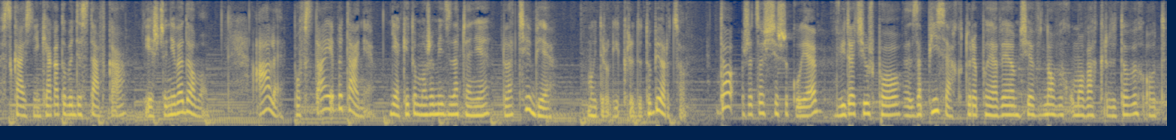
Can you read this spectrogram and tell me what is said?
wskaźnik, jaka to będzie stawka, jeszcze nie wiadomo. Ale powstaje pytanie, jakie to może mieć znaczenie dla Ciebie, mój drogi kredytobiorco. To, że coś się szykuje, widać już po zapisach, które pojawiają się w nowych umowach kredytowych od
